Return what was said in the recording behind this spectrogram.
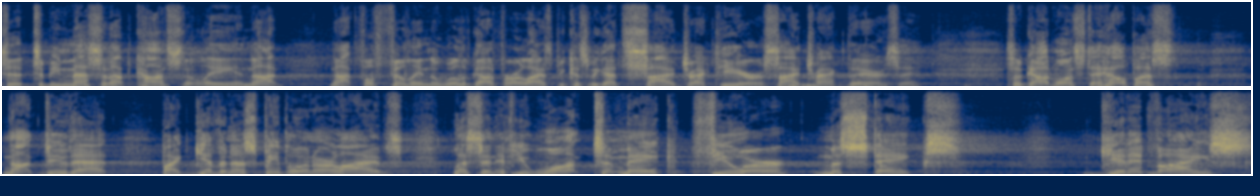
to, to be messing up constantly and not, not fulfilling the will of God for our lives because we got sidetracked here or sidetracked there, see? So God wants to help us not do that by giving us people in our lives. Listen, if you want to make fewer mistakes, get advice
